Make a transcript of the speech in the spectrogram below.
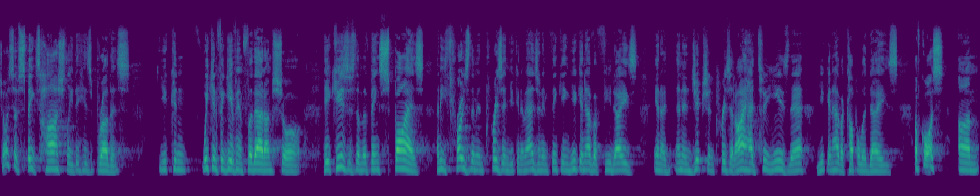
Joseph speaks harshly to his brothers. You can, we can forgive him for that, I'm sure. He accuses them of being spies and he throws them in prison. You can imagine him thinking, You can have a few days in a, an Egyptian prison. I had two years there. You can have a couple of days. Of course, um,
